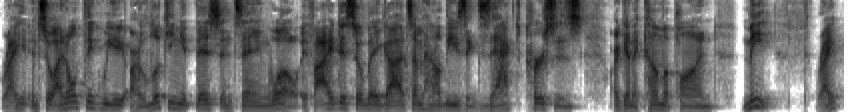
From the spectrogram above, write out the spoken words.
right? And so I don't think we are looking at this and saying, whoa, if I disobey God, somehow these exact curses are going to come upon me, right?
